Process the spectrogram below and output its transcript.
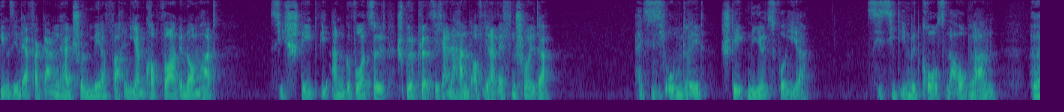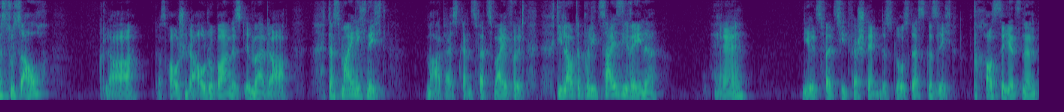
den sie in der Vergangenheit schon mehrfach in ihrem Kopf wahrgenommen hat. Sie steht wie angewurzelt, spürt plötzlich eine Hand auf ihrer rechten Schulter. Als sie sich umdreht, steht Nils vor ihr. Sie sieht ihn mit großen Augen an. Hörst du's auch? Klar, das Rauschen der Autobahn ist immer da. Das meine ich nicht. Martha ist ganz verzweifelt. Die laute Polizeisirene. Hä? Nils verzieht verständnislos das Gesicht. Brauchst du jetzt einen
